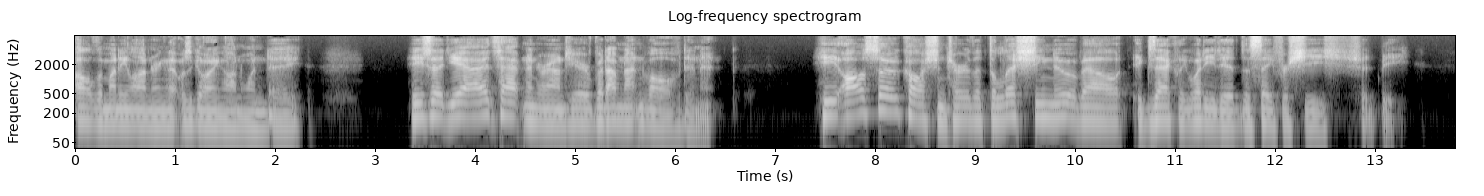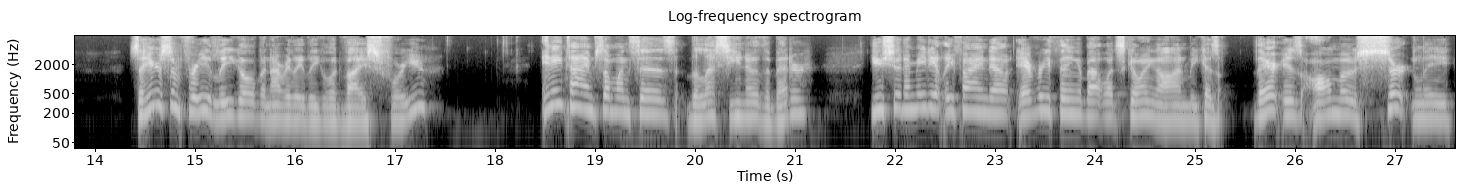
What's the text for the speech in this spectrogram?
all the money laundering that was going on one day, he said, Yeah, it's happening around here, but I'm not involved in it. He also cautioned her that the less she knew about exactly what he did, the safer she should be. So here's some free legal, but not really legal advice for you. Anytime someone says, the less you know, the better, you should immediately find out everything about what's going on because there is almost certainly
